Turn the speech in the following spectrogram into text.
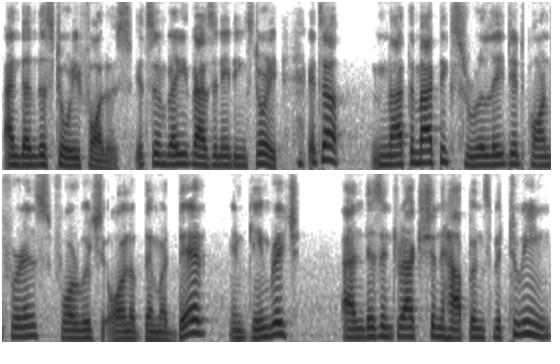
And then the story follows. It's a very fascinating story. It's a mathematics related conference for which all of them are there in Cambridge, and this interaction happens between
